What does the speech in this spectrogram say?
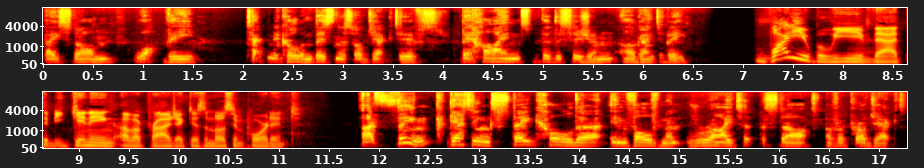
based on what the technical and business objectives behind the decision are going to be. Why do you believe that the beginning of a project is the most important? I think getting stakeholder involvement right at the start of a project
